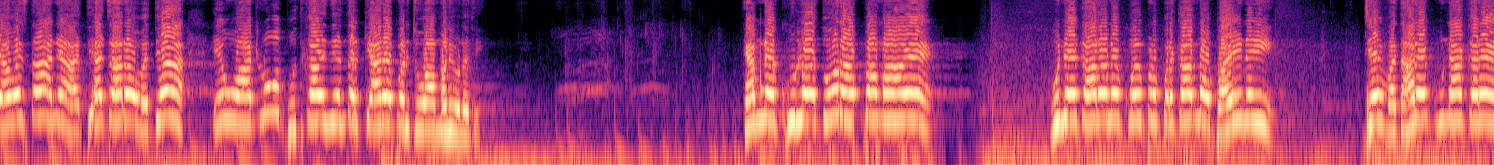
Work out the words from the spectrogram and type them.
વ્યવસ્થા અને અત્યાચારો વધ્યા એવું આટલું ભૂતકાળની અંદર ક્યારે પણ જોવા મળ્યું નથી. એમને ખુલ્લો દોર આપવામાં આવે. ગુનેગારોને કોઈ પણ પ્રકારનો ભય નહીં. જે વધારે ગુના કરે,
